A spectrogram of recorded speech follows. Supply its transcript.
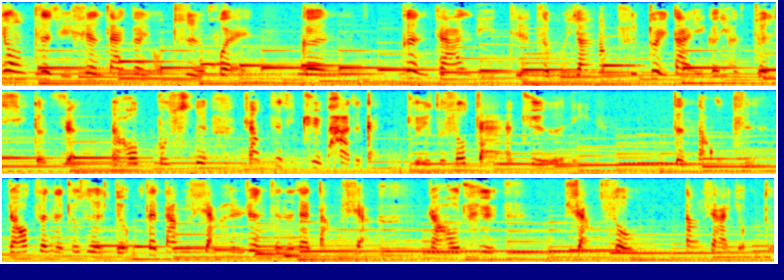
用自己现在更有智慧，跟更加理解怎么样去对待一个你很珍惜的人，然后不是让自己惧怕的感觉，有的时候占据了你的脑子，然后真的就是留在当下，很认真的在当下，然后去享受当下有的，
